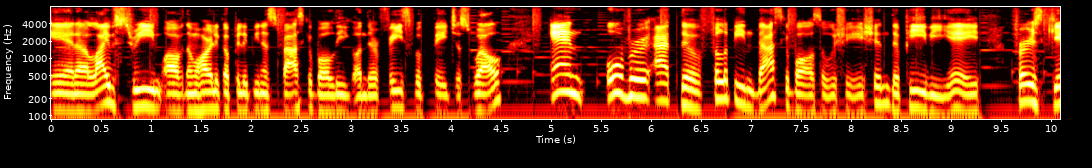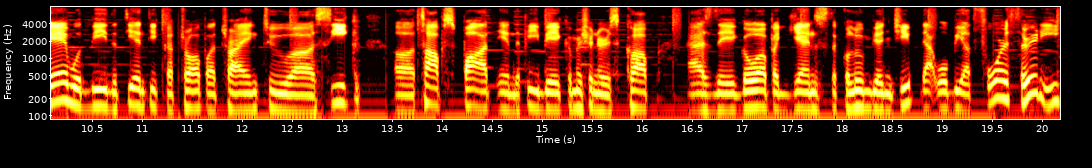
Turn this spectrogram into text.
and a live stream of the Maharlika Pilipinas Basketball League on their Facebook page as well. And over at the Philippine Basketball Association, the PBA, first game would be the TNT Katropa trying to uh, seek a top spot in the PBA Commissioner's Cup as they go up against the Columbian Dyip. That will be at 4:30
